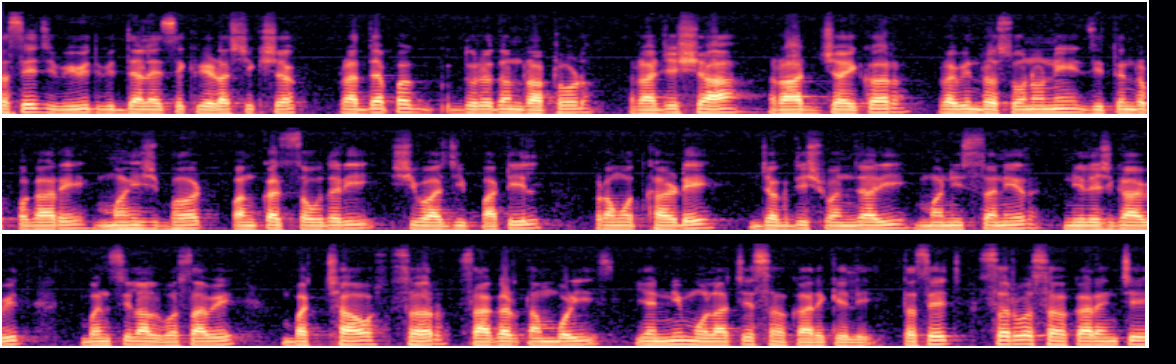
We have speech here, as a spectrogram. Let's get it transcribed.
तसेच विविध विद्यालयाचे क्रीडा शिक्षक प्राध्यापक दुर्योधन राठोड राजेश शाह राज जयकर रवींद्र सोनोने जितेंद्र पगारे महेश भट पंकज चौधरी शिवाजी पाटील प्रमोद खार्डे जगदीश वंजारी मनीष सनेर निलेश गावित बन्सीलाल वसावे बच्छाव सर सागर तांबोळी यांनी मोलाचे सहकार्य केले. तसेच सर्व सहकाऱ्यांचे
